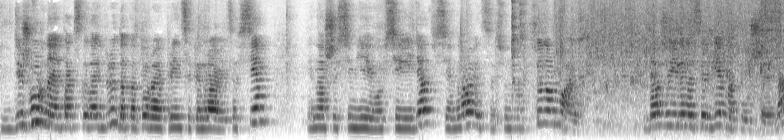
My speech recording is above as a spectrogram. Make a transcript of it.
дежурное, так сказать, блюдо, которое, в принципе, нравится всем. И нашей семье его все едят, всем нравится, все, все нормально. Даже Елена Сергеевна кушает, да?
